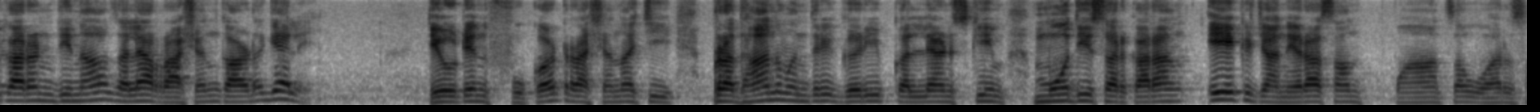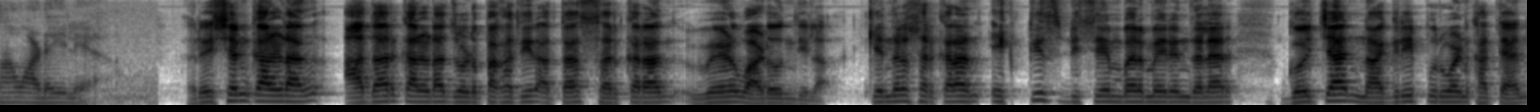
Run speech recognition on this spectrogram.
कारण दिना जाल्यार राशन कार्ड गेलें. तेवटेन फुकट राशनाची प्रधानमंत्री गरीब कल्याण स्कीम मोदी सरकारान एक जानेरा सावन पांच वर्सां वाडयल्या. रेशन कार्डांक आधार कार्डा जोडपा खातीर आतां सरकारान वेळ वाडोवन दिला. केंद्र सरकारान एकतीस डिसेंबर मेरेन जाल्यार गोंयच्या नागरी पुरवण खात्यान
